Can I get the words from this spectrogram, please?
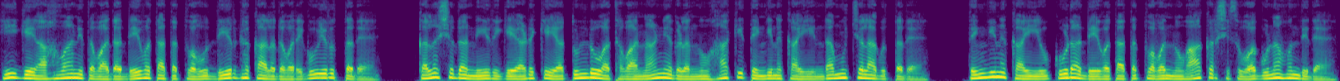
ಹೀಗೆ ಆಹ್ವಾನಿತವಾದ ದೇವತಾ ತತ್ವವು ದೀರ್ಘಕಾಲದವರೆಗೂ ಇರುತ್ತದೆ. ಕಲಶದ ನೀರಿಗೆ ಅಡಕೆಯ ತುಂಡು ಅಥವಾ ನಾಣ್ಯಗಳನ್ನು ಹಾಕಿ ತೆಂಗಿನಕಾಯಿಯಿಂದ ಮುಚ್ಚಲಾಗುತ್ತದೆ. ತೆಂಗಿನಕಾಯಿಯು ಕೂಡ ದೇವತಾ ತತ್ವವನ್ನು ಆಕರ್ಷಿಸುವ ಗುಣ ಹೊಂದಿದೆ.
